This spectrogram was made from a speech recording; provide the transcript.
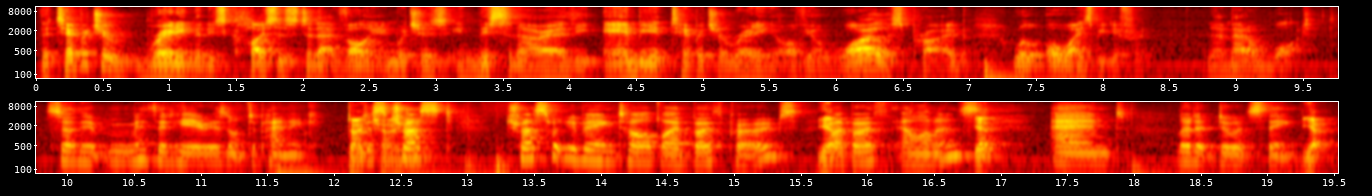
the temperature reading that is closest to that volume, which is in this scenario the ambient temperature reading of your wireless probe, will always be different, no matter what. So the method here is not to panic. Don't Just change it. trust trust what you're being told by both probes, Yep. by both elements, Yep, and let it do its thing. yep,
